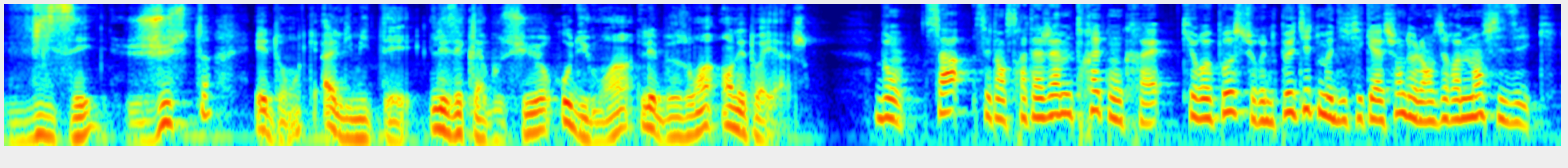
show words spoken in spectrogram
viser juste et donc à limiter les éclaboussures ou du moins les besoins en nettoyage. Bon, ça, c'est un stratagème très concret qui repose sur une petite modification de l'environnement physique.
